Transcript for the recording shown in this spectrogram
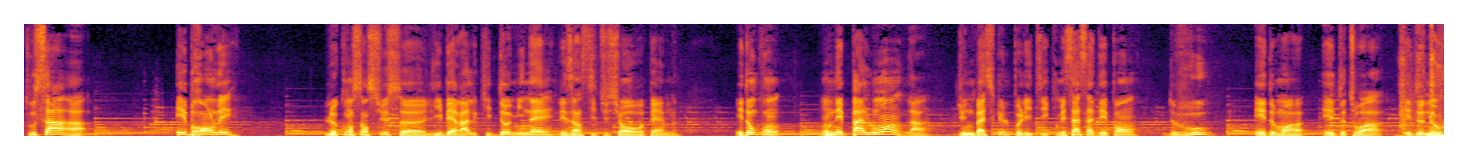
tout ça a ébranlé le consensus euh, libéral qui dominait les institutions européennes. Et donc, on n'est pas loin, là, d'une bascule politique. Mais ça, ça dépend de vous et de moi, et de toi et de nous.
